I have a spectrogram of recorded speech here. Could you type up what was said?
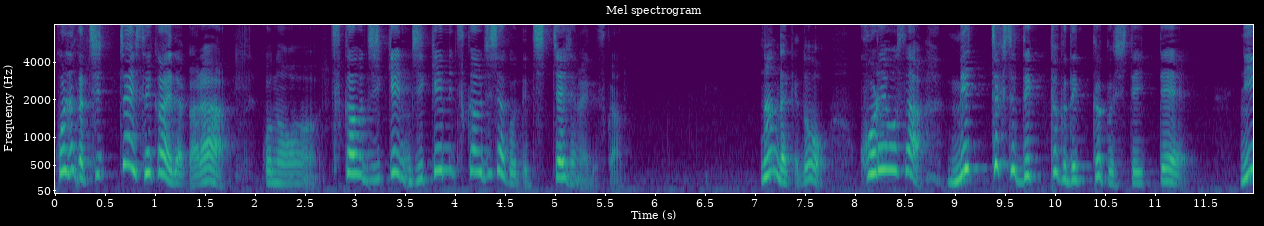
これなんかちっちゃい世界だからこの使う実験実験に使う磁石ってちっちゃいじゃないですか。なんだけどこれをさめっちゃくちゃでっかくでっかくしていって人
